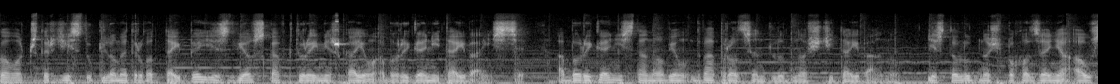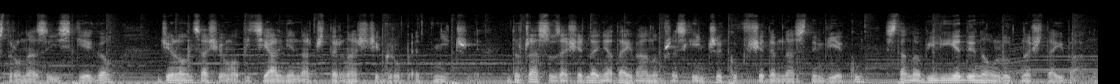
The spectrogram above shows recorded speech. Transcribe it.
około 40 km od Tajpej jest wioska, w której mieszkają aborygeni tajwańscy. Aborygeni stanowią 2% ludności Tajwanu. Jest to ludność pochodzenia austronazyjskiego, dzieląca się oficjalnie na 14 grup etnicznych. Do czasu zasiedlenia Tajwanu przez Chińczyków w XVII wieku stanowili jedyną ludność Tajwanu.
